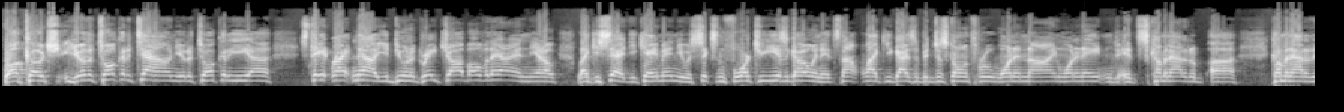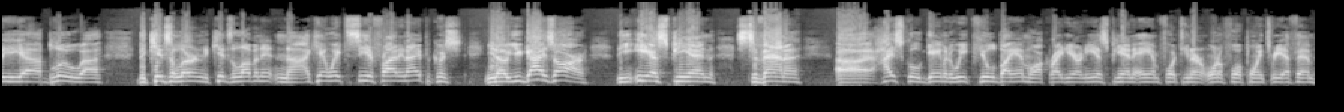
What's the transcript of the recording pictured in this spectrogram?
Well, Coach, you're the talk of the town. You're the talk of the uh, state right now. You're doing a great job over there. And, you know, like you said, you came in, you were six and four two years ago, and it's not like you guys have been just going through one and nine, one and eight, and it's coming out of the, uh, coming out of the uh, blue. Uh, the kids are learning, the kids are loving it, and uh, I can't wait to see you Friday night because, you know, you guys are the ESPN Savannah uh, high school game of the week fueled by Enmark right here on ESPN AM 1400 104.3 FM.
